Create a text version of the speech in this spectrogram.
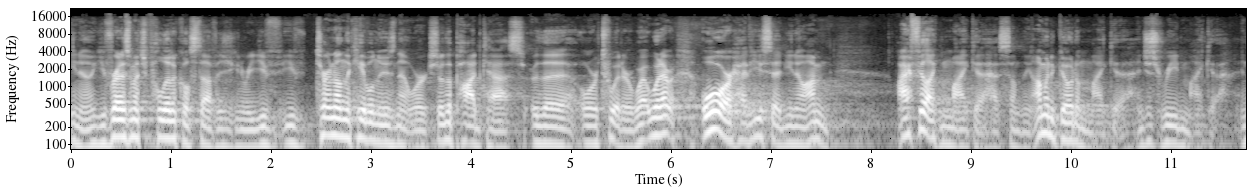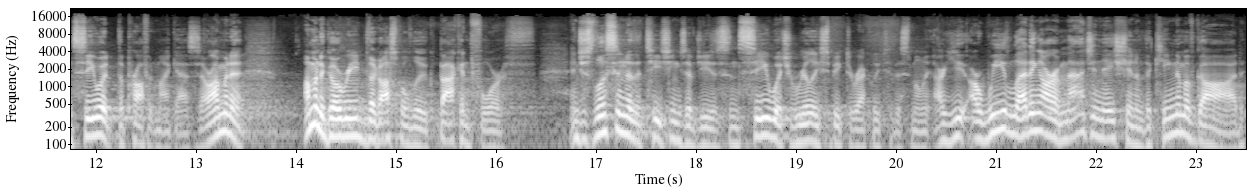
you know, you've read as much political stuff as you can read. You've, you've turned on the cable news networks or the podcasts or, the, or Twitter, whatever. Or have you said, you know, I'm, I feel like Micah has something. I'm going to go to Micah and just read Micah and see what the prophet Micah has. Or I'm going to, I'm going to go read the Gospel of Luke back and forth and just listen to the teachings of Jesus and see which really speak directly to this moment. Are, you, are we letting our imagination of the kingdom of God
